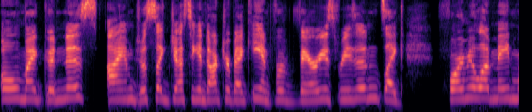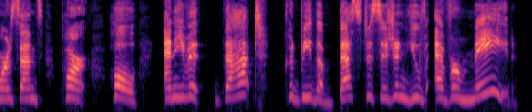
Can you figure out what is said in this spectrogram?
oh my goodness, I am just like Jessi and Dr. Becky, and for various reasons, like formula made more sense, part, whole, and even that could be the best decision you've ever made.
